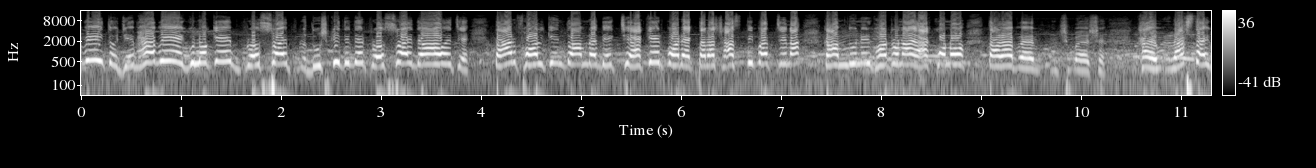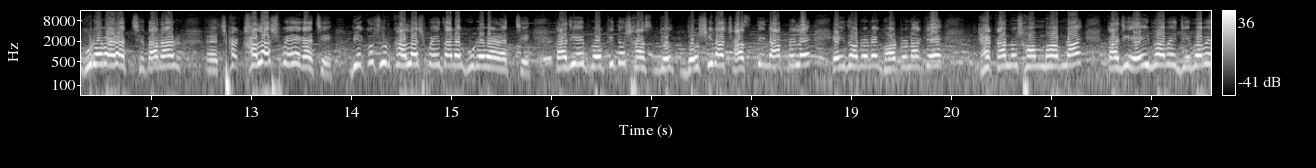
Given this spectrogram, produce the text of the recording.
এক হবেই তো, যেভাবে এগুলোকে প্রশ্রয়, দুষ্কৃতীদের প্রশ্রয় দেওয়া হয়েছে, তার ফল কিন্তু আমরা দেখছি একের পর এক, তারা শাস্তি পাচ্ছে না। কামদুনির ঘটনায় এখনও তারা রাস্তায় ঘুরে বেড়াচ্ছে, তারা খালাস পেয়ে গেছে, বেকসুর খালাস পেয়ে তারা ঘুরে বেড়াচ্ছে। কাজে এই প্রকৃত দোষীরা শাস্তি না পেলে এই ধরনের ঘটনাকে ঠেকানো সম্ভব নয়। কাজে এইভাবে, যেভাবে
